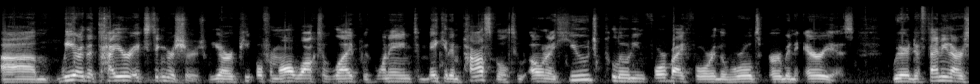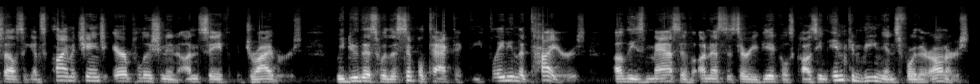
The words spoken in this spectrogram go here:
Um, we are the tire extinguishers. We are people from all walks of life with one aim to make it impossible to own a huge polluting 4x4 in the world's urban areas. We are defending ourselves against climate change, air pollution, and unsafe drivers. We do this with a simple tactic deflating the tires of these massive, unnecessary vehicles, causing inconvenience for their owners.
